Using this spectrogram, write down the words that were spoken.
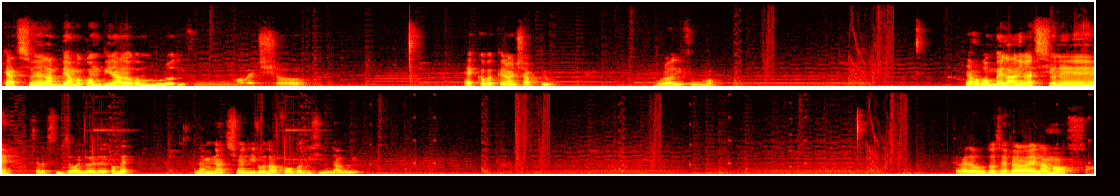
Cazzo, noi l'abbiamo combinato con muro di fumo, perciò... Ecco perché non c'ha più muro di fumo. Vediamo com'è l'animazione... Cioè per voglio vedere com'è l'animazione di ruota a fuoco di Sindaco. Avrei dovuto separare la mossa.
